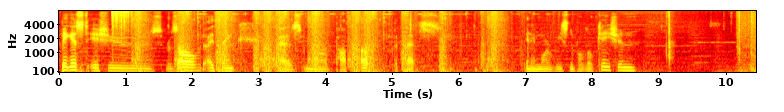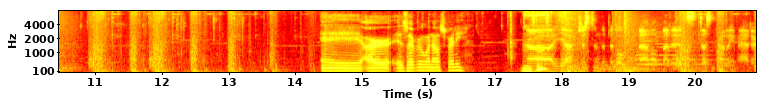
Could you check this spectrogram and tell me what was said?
Biggest issues resolved, I think, as more pop up, but that's in a more reasonable location. Eh, are is everyone else ready? Mhm. Uh, yeah, I'm just in the middle of the battle, but it doesn't really matter.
